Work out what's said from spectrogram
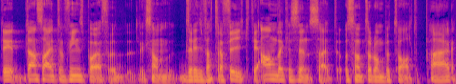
det, den sajten finns bara för att liksom driva trafik till andra kasinosajter och sen tar de betalt per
